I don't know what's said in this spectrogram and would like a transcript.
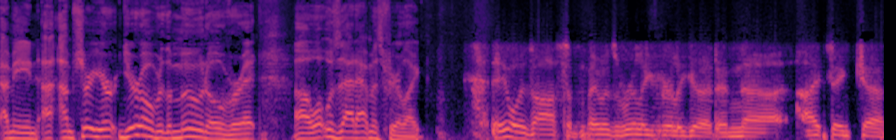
I mean, I'm sure you're you're over the moon over it. Uh, what was that atmosphere like? It was awesome. It was really, really good, and uh, I think uh,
